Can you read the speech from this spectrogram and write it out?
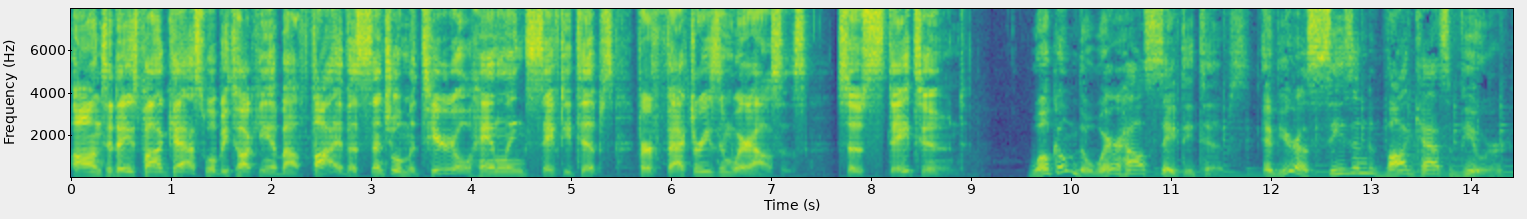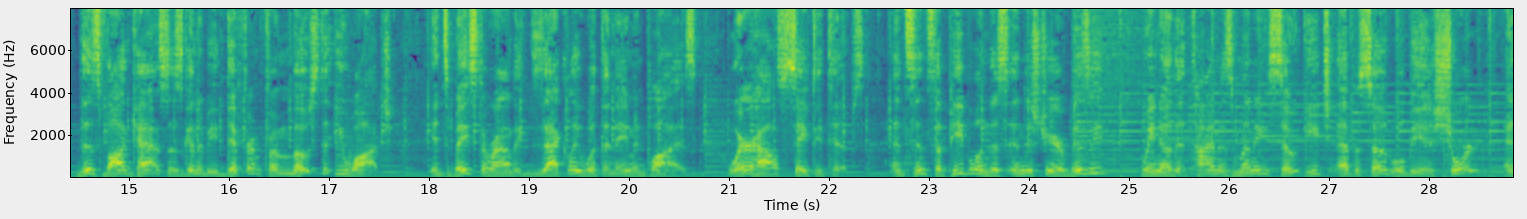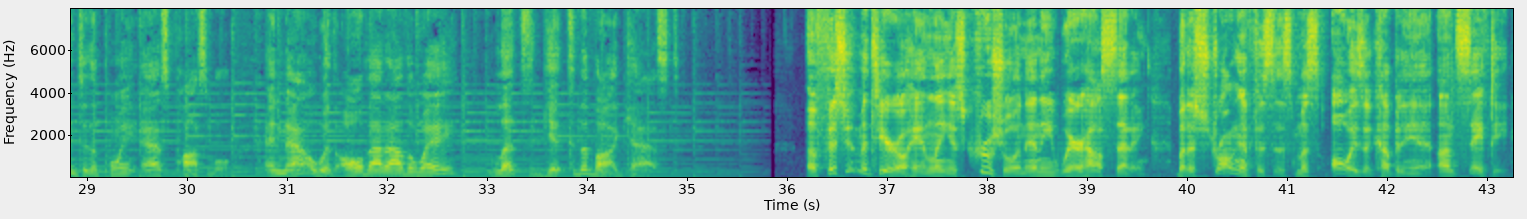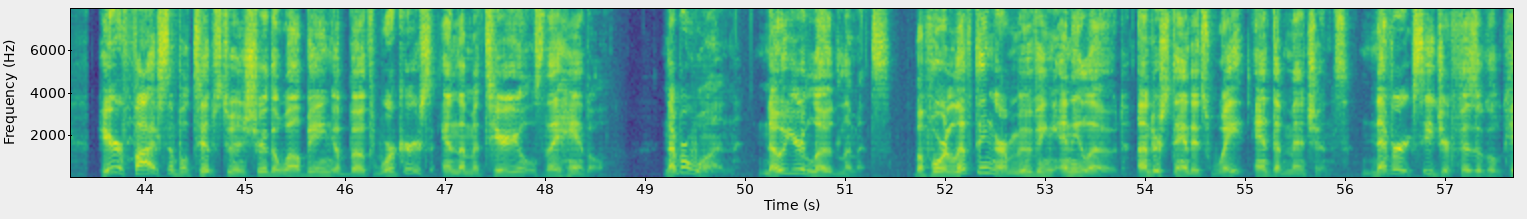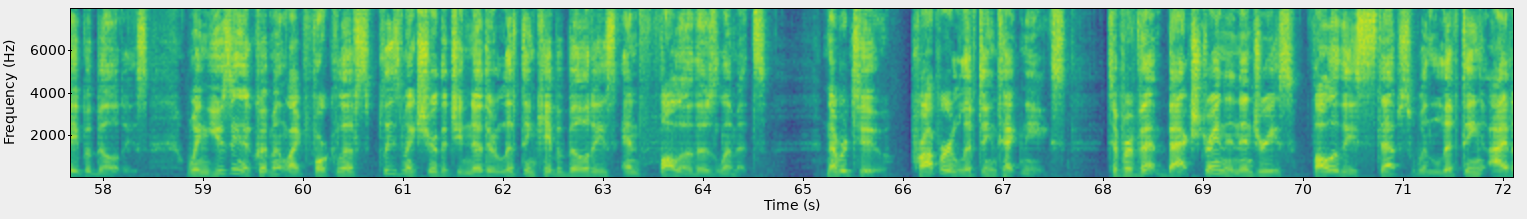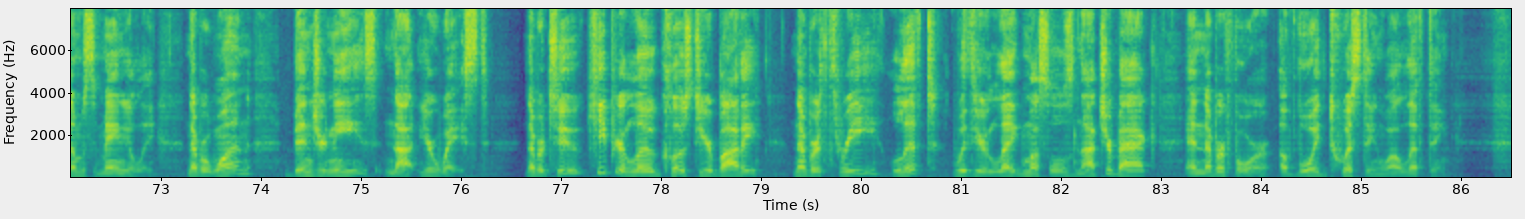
On today's podcast, we'll be talking about five essential material handling safety tips for factories and warehouses. So stay tuned. Welcome to Warehouse Safety Tips. If you're a seasoned vodcast viewer, this vodcast is going to be different from most that you watch. It's based around exactly what the name implies warehouse safety tips. And since the people in this industry are busy, we know that time is money, so each episode will be as short and to the point as possible. And now, with all that out of the way, let's get to the vodcast. Efficient material handling is crucial in any warehouse setting, but a strong emphasis must always accompany it on safety. Here are five simple tips to ensure the well being of both workers and the materials they handle. Number one, know your load limits. Before lifting or moving any load, understand its weight and dimensions. Never exceed your physical capabilities. When using equipment like forklifts, please make sure that you know their lifting capabilities and follow those limits. Number two, proper lifting techniques. To prevent back strain and injuries, follow these steps when lifting items manually. Number one, bend your knees, not your waist. Number two, keep your load close to your body. Number three, lift with your leg muscles, not your back. And number four, avoid twisting while lifting.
